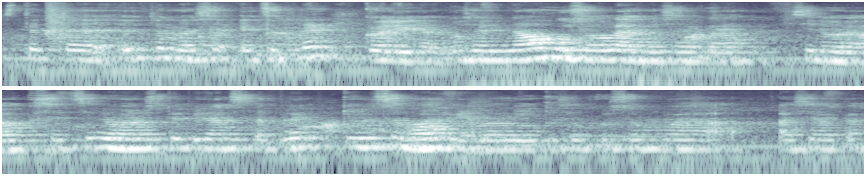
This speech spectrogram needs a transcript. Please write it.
sest et ütleme, et see plekk oli nagu selline ausa olemisega sinu jaoks, et sinu arust ei pidanud seda plekki üldse varjama mingisuguse uue asjaga.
